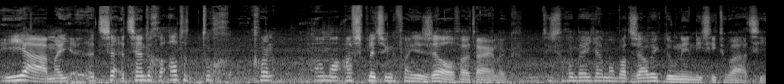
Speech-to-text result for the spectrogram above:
Ja, maar het, het zijn toch altijd toch gewoon allemaal afsplitsingen van jezelf uiteindelijk. Het is toch een beetje allemaal wat zou ik doen in die situatie.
